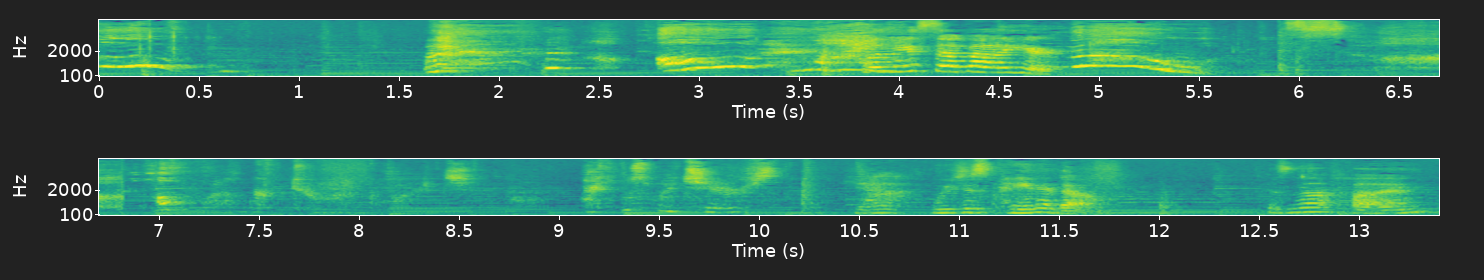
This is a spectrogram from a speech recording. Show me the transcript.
Oh oh my! Let me step out of here. No! Oh, welcome to our porch. Are those my chairs? Yeah, we just painted them. Isn't that fun?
